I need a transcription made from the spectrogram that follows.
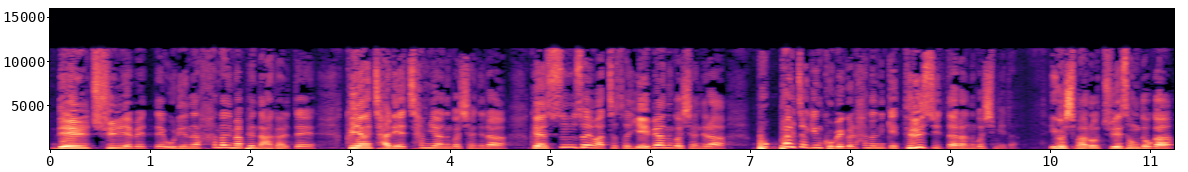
내일 주일 예배 때 우리는 하나님 앞에 나갈 때 그냥 자리에 참여하는 것이 아니라 그냥 순서에 맞춰서 예배하는 것이 아니라 폭발적인 고백을 하나님께 드릴 수 있다라는 것입니다. 이것이 바로 주의 성도가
